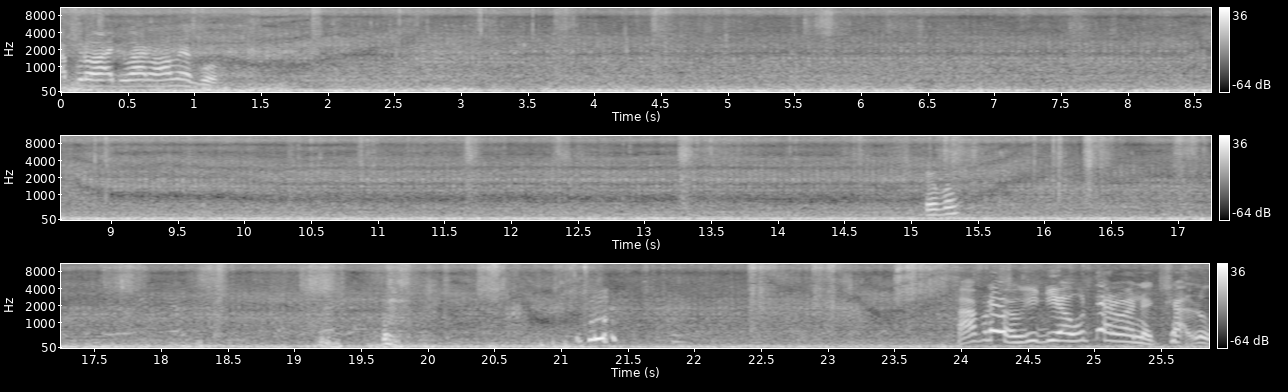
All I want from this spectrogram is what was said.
આપણો આજ વારો આવે ગો. બરાબર? આપણે વીડિયો ઉતારવાને ચાલુ.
